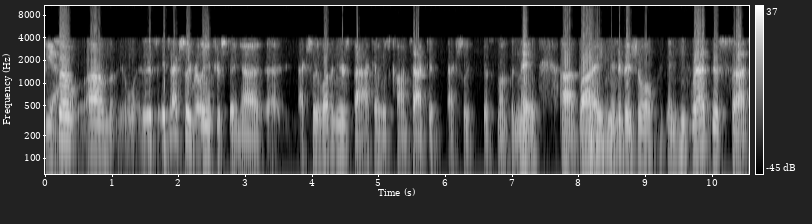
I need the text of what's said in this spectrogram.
Yeah. So um, it's it's actually really interesting. Uh, uh actually 11 years back, I was contacted, actually this month in May, uh, by an individual, and he read this uh,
